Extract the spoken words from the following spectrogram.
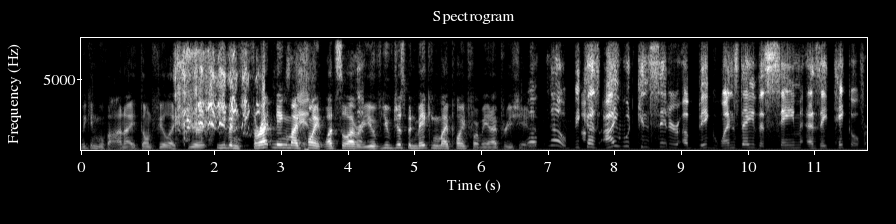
We can move on. I don't feel like you're even threatening my point whatsoever. You've you've just been making my point for me, and I appreciate Well, it. no, because I would consider a big Wednesday the same as a takeover.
